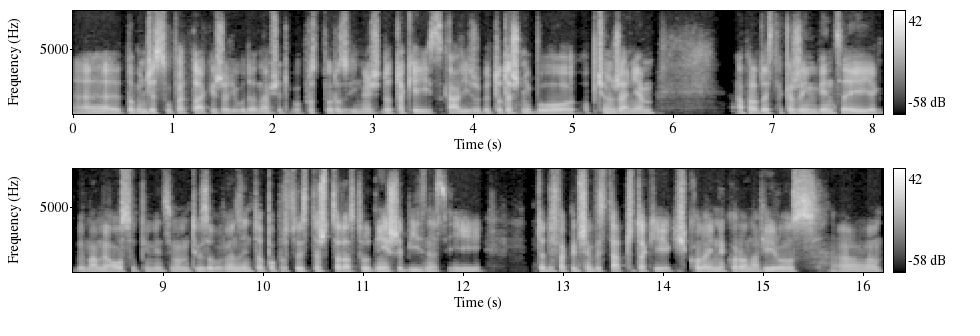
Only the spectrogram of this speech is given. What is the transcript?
e, to będzie super, tak? Jeżeli uda nam się to po prostu rozwinąć do takiej skali, żeby to też nie było obciążeniem. A prawda jest taka, że im więcej jakby mamy osób, im więcej mamy tych zobowiązań, to po prostu jest też coraz trudniejszy biznes i wtedy faktycznie wystarczy taki jakiś kolejny koronawirus, e,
